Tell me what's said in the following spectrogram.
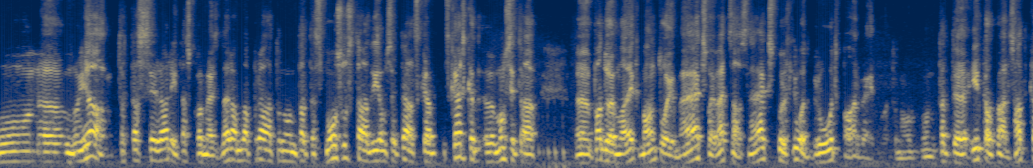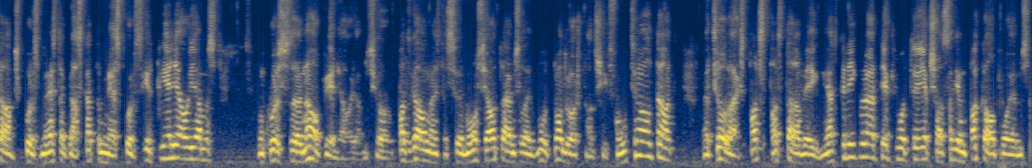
Un, nu, jā, tas ir arī tas, ko mēs darām labprāt. Un, un tas mūsu uzstādījums ir tāds, ka, skaidrs, ka mums ir tā padomju laika mantojuma ēkas vai vecās ēkas, kuras ļoti grūti pārveidot. Un, un tad ir kaut kādas atkāpes, kuras mēs skatāmies, kuras ir pieļaujamas un kuras eh, nav pieļaujamas. Pats galvenais tas ir mūsu jautājums, lai būtu nodrošināta šī funkcionalitāte, lai cilvēks pats patstāvīgi, neatkarīgi varētu iekļūt iekšā, saņemt pakalpojumus.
